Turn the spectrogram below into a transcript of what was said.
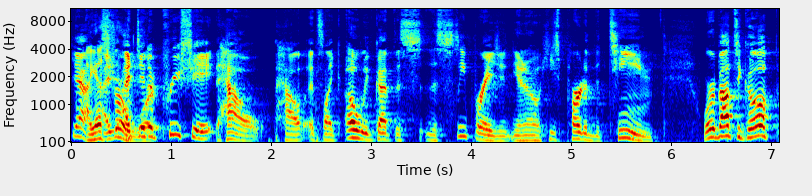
Yeah, I guess I, I did work- appreciate how how it's like, oh, we've got this this sleeper agent. You know, he's part of the team. We're about to go up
